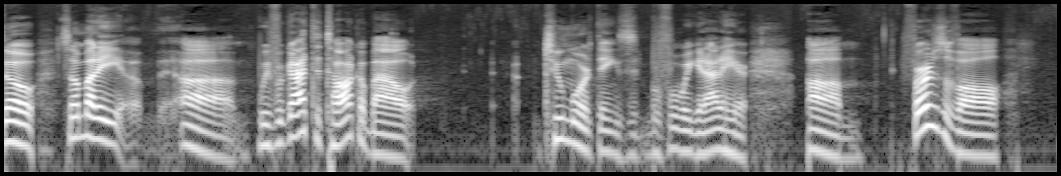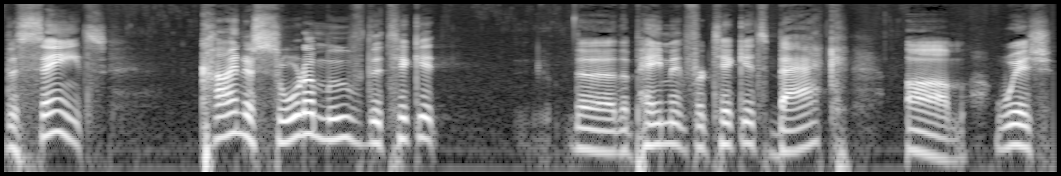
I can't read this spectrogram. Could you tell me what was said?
so somebody, uh, we forgot to talk about two more things before we get out of here. Um, first of all, the Saints kind of sort of moved the ticket the the payment for tickets back um, which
